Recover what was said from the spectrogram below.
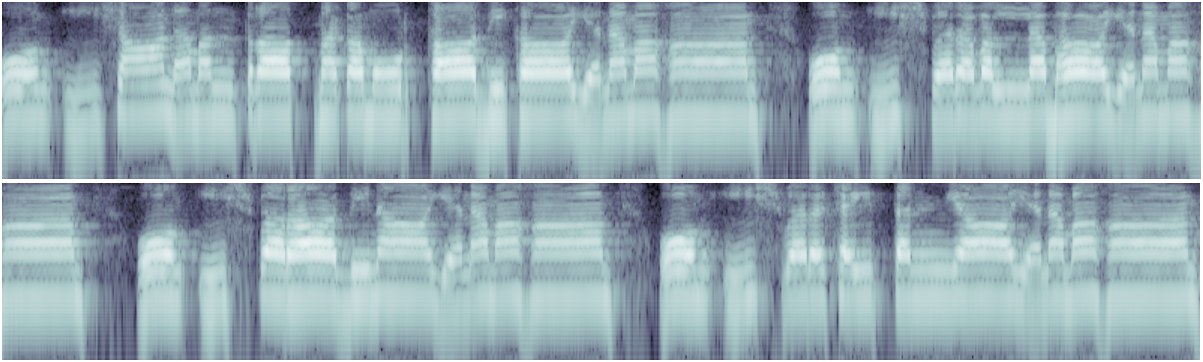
ॐ ईशानमन्त्रात्मकमूर्ताधिकाय नमः। ॐ ईश्वरवल्लभाय नमः। ॐ ईश्वरादिनाय नमः। ॐ ईश्वरचैतन्याय नमः।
